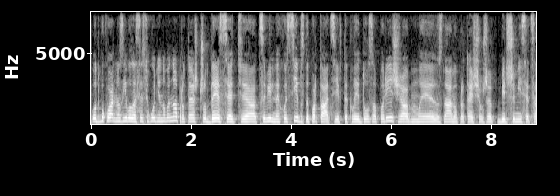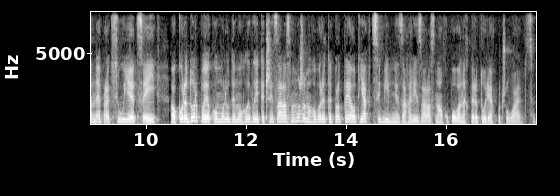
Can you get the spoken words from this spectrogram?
от буквально з'явилася сьогодні новина про те, що 10 е, цивільних осіб з депортації втекли до Запоріжжя. Ми знаємо про те, що вже більше місяця не працює цей е, коридор, по якому люди могли вийти. Чи зараз ми можемо говорити про те, от як цивільні взагалі зараз на окупованих територіях почуваються?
